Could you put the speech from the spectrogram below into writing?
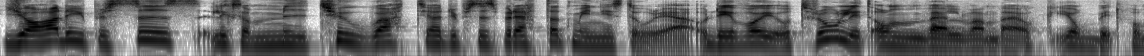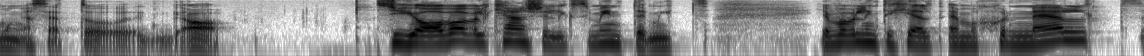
jag hade ju precis liksom metooat, jag hade ju precis berättat min historia. Och det var ju otroligt omvälvande och jobbigt på många sätt. Och, ja. Så jag var väl kanske liksom inte mitt... Jag var väl inte helt emotionellt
